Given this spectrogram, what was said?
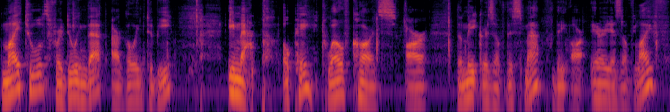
My tools for doing that are going to be a map. Okay, 12 cards are the makers of this map. They are areas of life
